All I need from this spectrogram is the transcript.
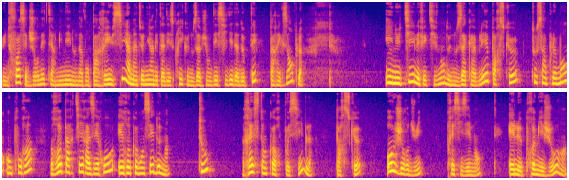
une fois cette journée terminée, nous n'avons pas réussi à maintenir l'état d'esprit que nous avions décidé d'adopter, par exemple, inutile effectivement de nous accabler parce que tout simplement on pourra repartir à zéro et recommencer demain. Tout reste encore possible parce que aujourd'hui, précisément, est le premier jour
